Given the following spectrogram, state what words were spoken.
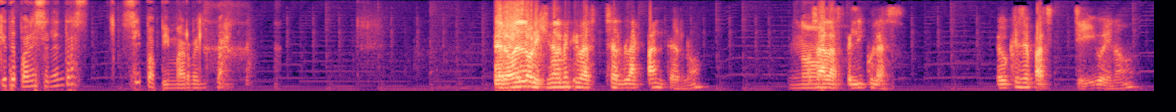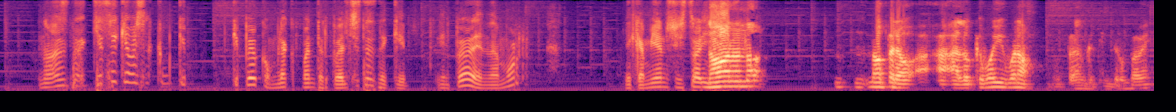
¿qué te parece? ¿Le entras? Sí, papi Marvel. va". Pero él originalmente iba a ser Black Panther, ¿no? No, O sea, las películas. Creo que sepa sí, güey, ¿no? no, hasta, ¿qué sé qué va a ser? Como que, ¿Qué pedo con Black Panther? Pero el chiste es de que el pedo de Namor le cambiaron su historia. No, no, no. No, pero a, lo que voy, bueno, perdón que te interrumpa, güey.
